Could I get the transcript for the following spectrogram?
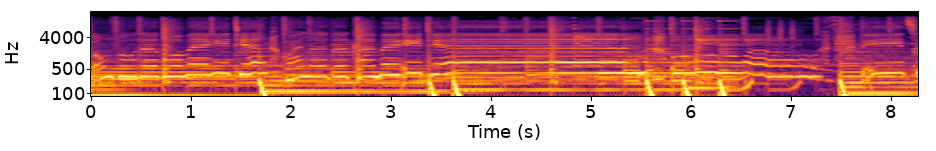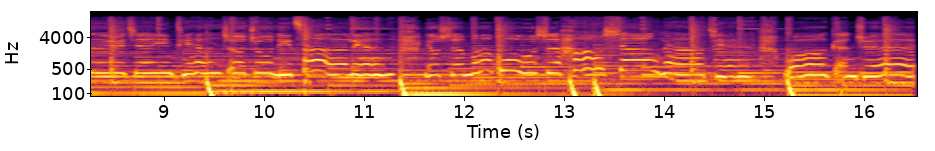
丰富的过每觉，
